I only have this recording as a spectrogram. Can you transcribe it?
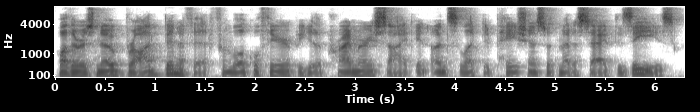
while there is no broad benefit from local therapy to the primary site in unselected patients with metastatic disease,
